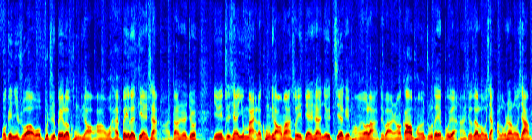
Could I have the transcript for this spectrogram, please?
我跟你说，我不止备了空调啊，我还备了电扇啊。当时就因为之前又买了空调嘛，所以电扇就借给朋友了，对吧？然后刚好朋友住的也不远啊，就在楼下，楼上楼下嘛。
